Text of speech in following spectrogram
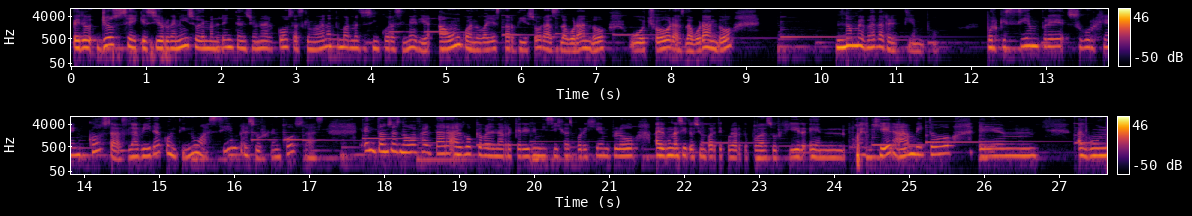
Pero yo sé que si organizo de manera intencional cosas que me van a tomar más de cinco horas y media, aun cuando vaya a estar 10 horas laborando u 8 horas laborando, no me va a dar el tiempo porque siempre surgen cosas, la vida continúa, siempre surgen cosas. Entonces no va a faltar algo que vayan a requerir mis hijas, por ejemplo, alguna situación particular que pueda surgir en cualquier ámbito, em, algún,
